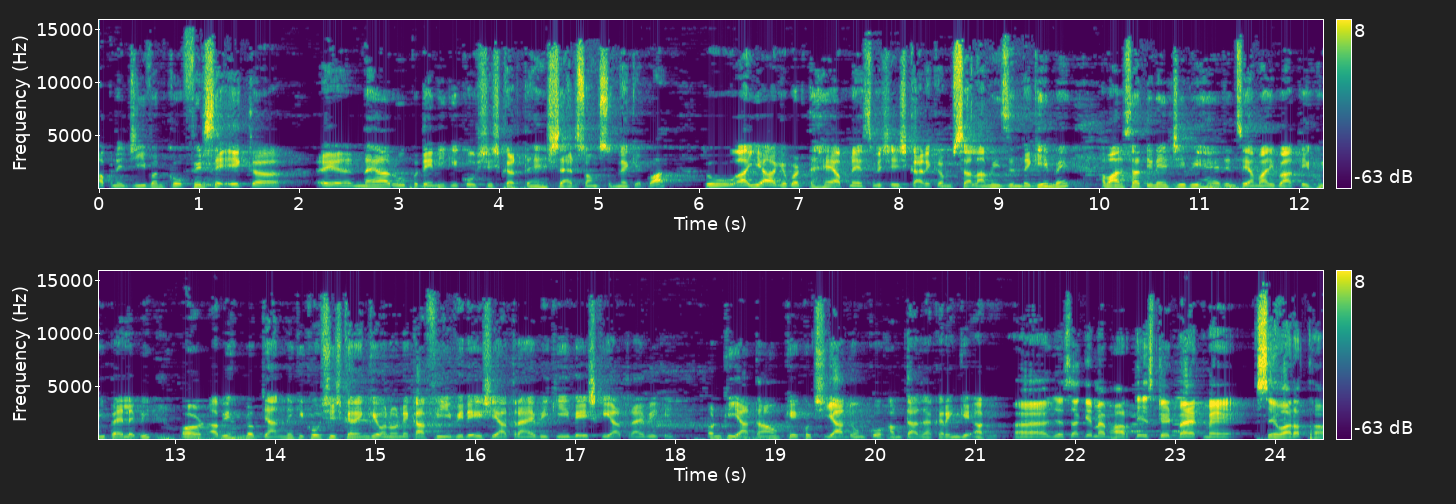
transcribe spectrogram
अपने जीवन को फिर से एक नया रूप देने की कोशिश करते हैं सैड सॉन्ग सुनने के बाद। तो आइए आगे बढ़ते हैं अपने इस विशेष कार्यक्रम सलामी ज़िंदगी में। हमारे साथ दिनेश जी भी हैं, जिनसे हमारी बातें हुई पहले भी, और अभी हम लोग जानने की कोशिश करेंगे, उन्होंने काफ़ी विदेश यात्राएँ भी की, देश की यात्राएँ भी की। उनकी यात्राओं के कुछ यादों को हम ताज़ा करेंगे अभी। जैसा कि मैं भारतीय स्टेट बैंक में सेवारत था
